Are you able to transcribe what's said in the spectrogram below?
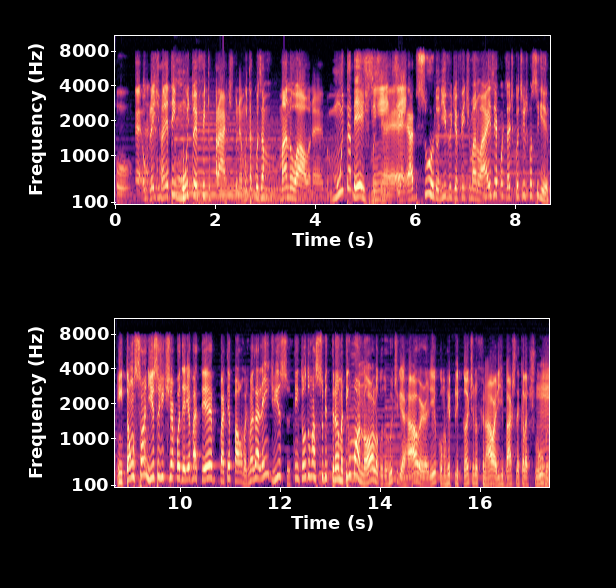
O... É, o Blade Runner tem muito efeito prático, né? Muita coisa manual, né? Muita mesmo. Sim, assim, é, sim. é absurdo o nível de efeitos manuais e a quantidade de coisas que eles conseguiram. Então, só nisso a gente já poderia bater, bater palmas. Mas além disso, tem toda uma subtrama. Tem um monólogo do Rutger Hauer ali, como replicante no final, ali debaixo daquela chuva. Uhum.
